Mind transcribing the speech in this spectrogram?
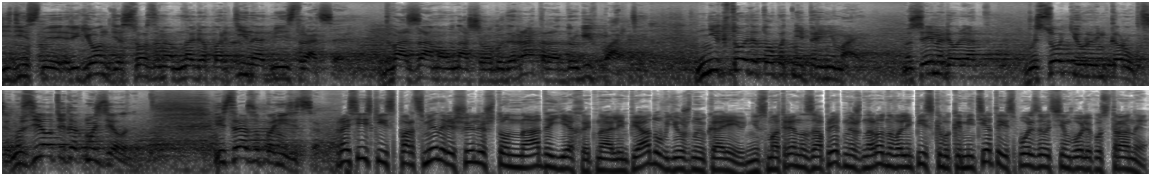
единственный регион, где создана многопартийная администрация. Два зама у нашего губернатора от других партий. Никто этот опыт не перенимает. Но все время говорят, высокий уровень коррупции. Ну, сделайте, как мы сделали. И сразу понизится. Российские спортсмены решили, что надо ехать на Олимпиаду в Южную Корею, несмотря на запрет Международного Олимпийского комитета использовать символику страны.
